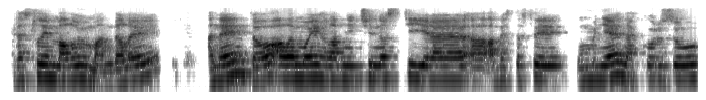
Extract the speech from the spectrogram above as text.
kreslím, maluju mandaly a nejen to, ale mojí hlavní činností je, eh, abyste si u mě na kurzu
